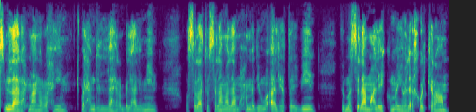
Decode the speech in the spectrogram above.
بسم الله الرحمن الرحيم والحمد لله رب العالمين والصلاة والسلام على محمد وآله الطيبين. ثم السلام عليكم أيها الأخوة الكرام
